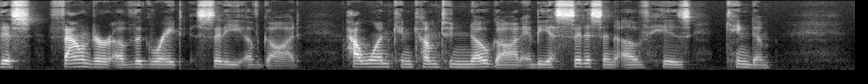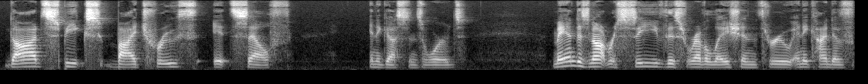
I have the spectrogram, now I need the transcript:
this founder of the great city of God, how one can come to know God and be a citizen of his kingdom. God speaks by truth itself, in Augustine's words. Man does not receive this revelation through any kind of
